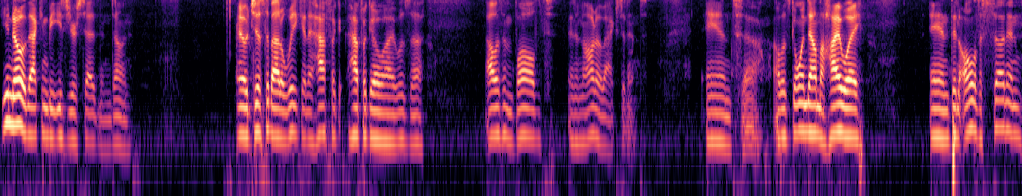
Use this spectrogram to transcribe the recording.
you know that can be easier said than done. You know, just about a week and a half, half ago, I was, uh, I was involved in an auto accident. And uh, I was going down the highway, and then all of a sudden,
